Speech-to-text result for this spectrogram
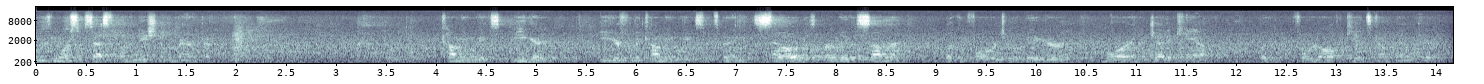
who's more successful in the nation of America? Coming weeks, eager, eager for the coming weeks. It's been slow this early this summer. Looking forward to a bigger, more energetic camp. Looking forward to all the kids coming in later.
